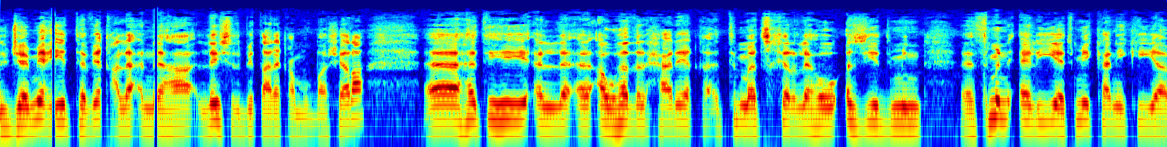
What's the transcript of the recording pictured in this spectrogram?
الجميع يتفق على أنها ليست بطريقة مباشرة. هذه أو هذا الحريق تم تسخير له أزيد من ثمان آليات ميكانيكية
